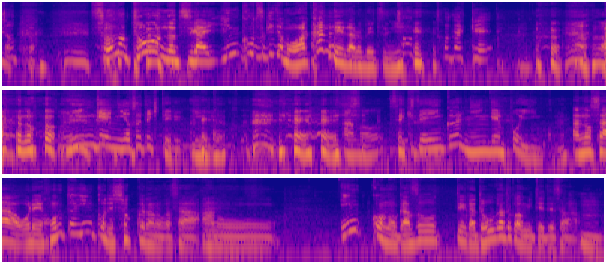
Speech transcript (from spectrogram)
ちょっと、そのトーンの違い、インコ好きでもわかんねえだろ、別に。ちょっとだけ、あの、人間に寄せてきてるインコ。あの、赤星インコより人間っぽいインコね。あのさ、俺、ほんとインコでショックなのがさ、あのー、インコの画像っていうか動画とかを見ててさ、うん。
